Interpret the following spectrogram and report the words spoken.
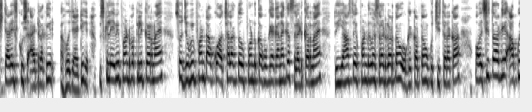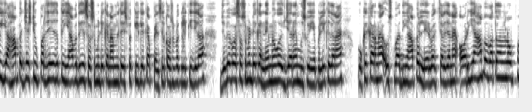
स्टाइलिश कुछ अट्रैक्टिव हो जाए, ठीक है? उसके लिए भी फंट पर क्लिक करना है। सो जो भी फंट आपको अच्छा लगता है वो फंट को आपको क्या करना है सेलेक्ट करना है। तो यहाँ से एक फंट मैं सेलेक्ट करता हूँ ओके करता हूँ, कुछ इस तरह का। और इसी तरह के आपको यहाँ पर जस्ट ऊपर जाइएगा तो यहाँ पर देखिए सोशल मीडिया का नाम मिलता है, इस पर क्लिक करके पेंसिल का ऑप्शन पर क्लिक कीजिएगा। जो भी आपका सोशल मीडिया का नेम होगा यूज़र नेम उसको यहाँ पर लिख देना है ओके करना है। उसके बाद यहाँ पर लेयर बैक चल जाना है। और यहाँ पर बताना लोग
